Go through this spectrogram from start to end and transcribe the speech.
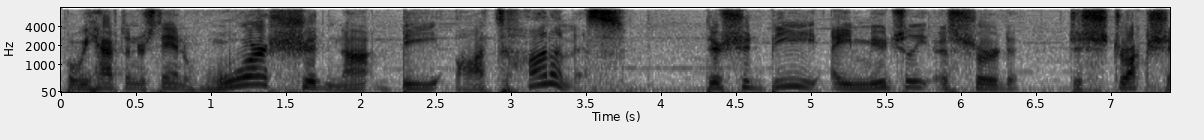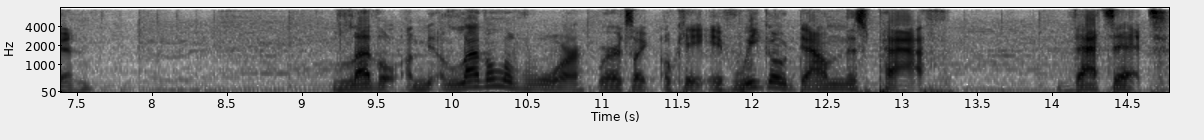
But we have to understand war should not be autonomous. There should be a mutually assured destruction level, a level of war where it's like, okay, if we go down this path, that's it.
